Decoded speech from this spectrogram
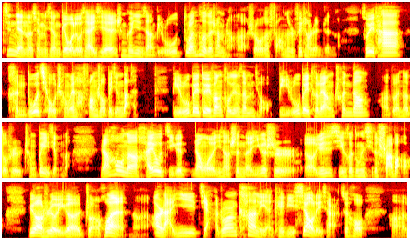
今年的全明星给我留下一些深刻印象，比如杜兰特在上半场的时候，他防的是非常认真的，所以他很多球成为了防守背景板，比如被对方投进三分球，比如被特雷杨穿裆啊，杜兰特都是成背景的。然后呢，还有几个让我印象深的，一个是呃约基奇和东契奇的耍宝，约老师有一个转换啊，二打一，假装看了一眼 KD，笑了一下，最后。啊，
